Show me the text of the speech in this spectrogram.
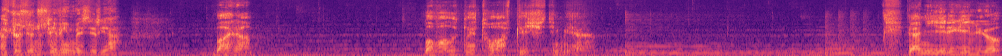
Ya gözünü seveyim Vezir ya. Bayram. Babalık ne tuhaf bir iş değil mi ya? Yani yeri geliyor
